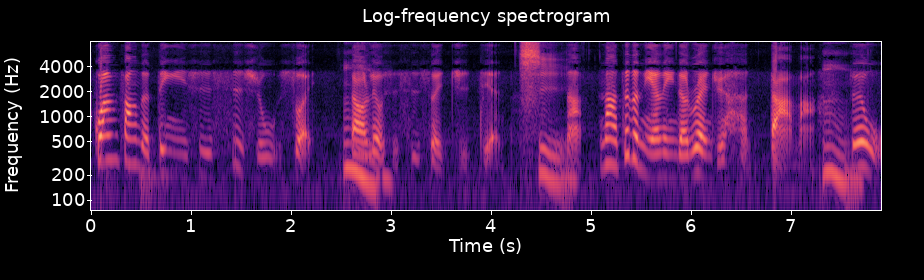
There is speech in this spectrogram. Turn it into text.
官方的定义是四十五岁到六十四岁之间。是那那这个年龄的 range 很大嘛？嗯，所以我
